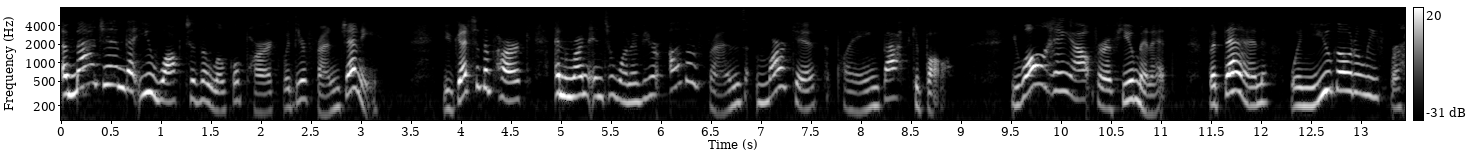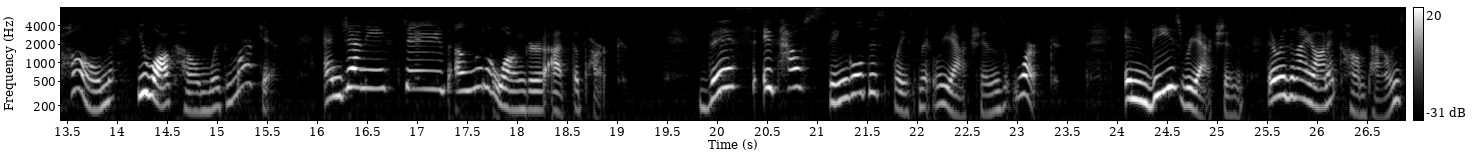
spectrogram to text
Imagine that you walk to the local park with your friend Jenny. You get to the park and run into one of your other friends, Marcus, playing basketball. You all hang out for a few minutes, but then when you go to leave for home, you walk home with Marcus, and Jenny stays a little longer at the park. This is how single displacement reactions work. In these reactions, there is an ionic compound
